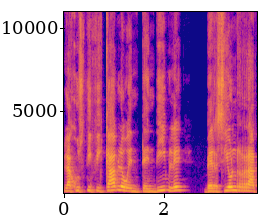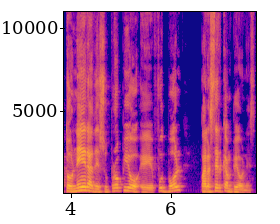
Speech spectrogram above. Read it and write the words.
la justificable o entendible versión ratonera de su propio eh, fútbol para ser campeones.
